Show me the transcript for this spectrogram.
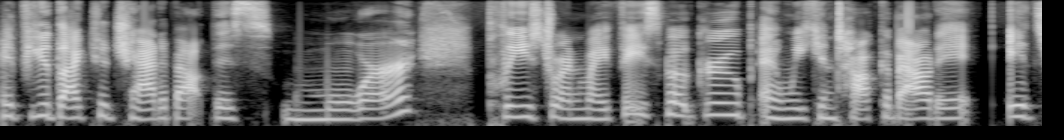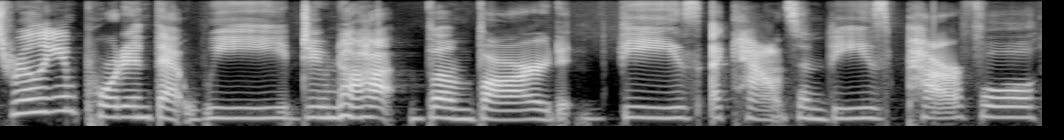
If you'd like to chat about this more, please join my Facebook group and we can talk about it. It's really important that we do not bombard these accounts and these powerful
